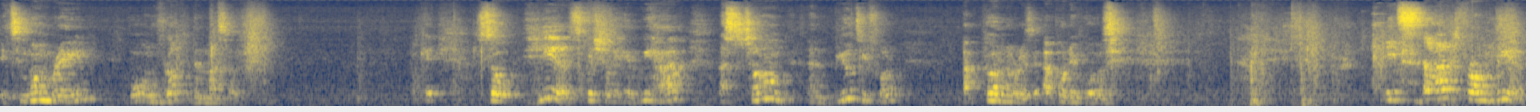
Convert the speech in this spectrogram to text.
It's a membrane who envelop the muscle. Okay, so here, especially here, we have a strong and beautiful aponeurose. It starts from here,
